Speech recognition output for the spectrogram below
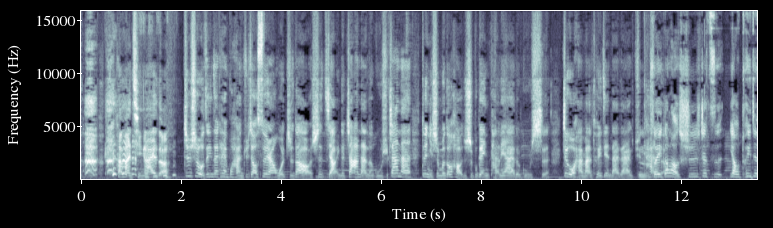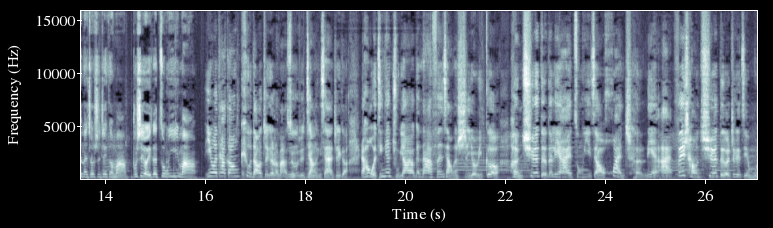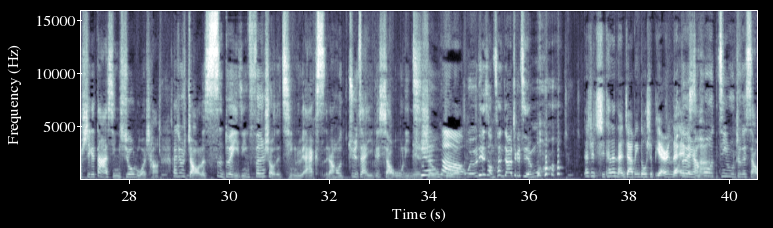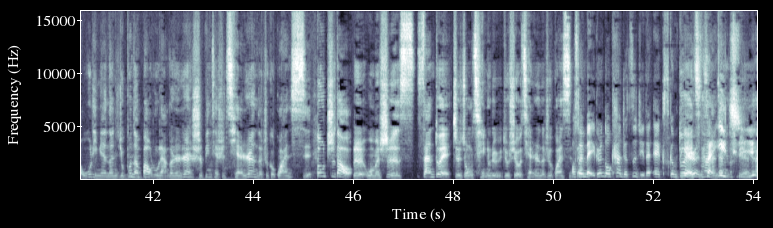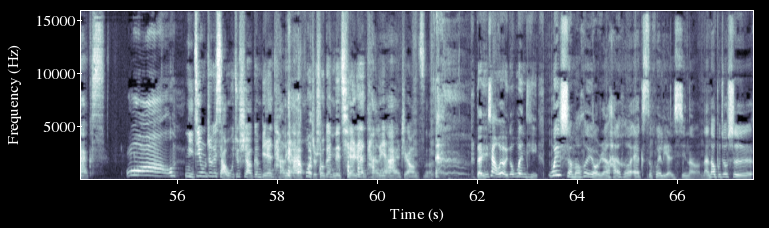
还蛮情爱的。就是我最近在看一部韩剧，叫《虽然我知道》，是讲一个渣男的故事。渣男对你什么都好，就是不跟你谈恋爱的故事。这个我还蛮推荐大家去看所以高老师这次要推荐的就是这个吗？不是有一个综艺吗？因为他刚 Q 到这个了嘛，所以我就讲一下这个。然后我今天主要要跟大家分享的是有一个很缺德的恋爱综艺，叫《换乘恋爱》，非常缺德。这个节目是一个大型修罗场，他就找了四对已经分手的情侣 X，然后聚在一个小屋里面生天哪，活。我有点想参加这个节目。但是其他的男嘉宾都是别人的 X 对，然后进入这个小屋里面呢，你就不能暴露两个人认识并且是前任的这个关系。都知道是我们是三对这种情侣，就是有前任的这个关系。哦，所以每个人都看着自己的 X 跟别，人在其他男嘉一宾都是别人起的，X。哇哦！你进入这个小屋就是要跟别人谈恋爱，或者说跟你的前任谈恋爱这样子。等一下，我有一个问题，为什么会有人还和 X 会联系呢？难道不就是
